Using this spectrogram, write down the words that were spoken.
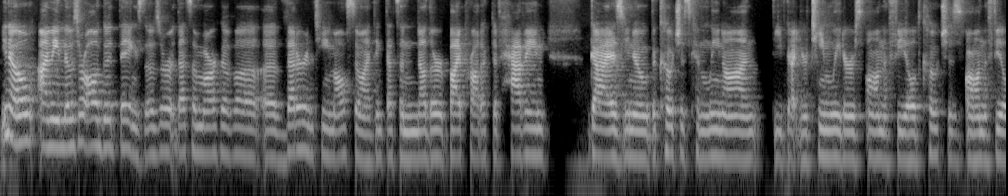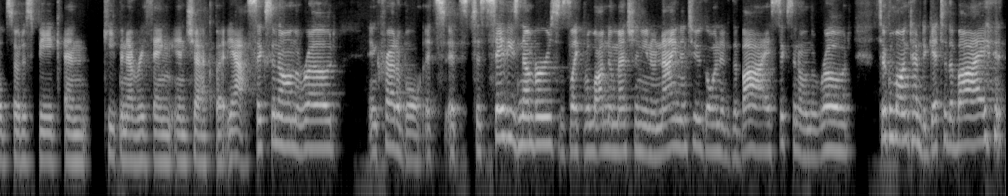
you know, I mean, those are all good things. Those are, that's a mark of a, a veteran team also. I think that's another byproduct of having guys, you know, the coaches can lean on. You've got your team leaders on the field, coaches on the field, so to speak, and keeping everything in check. But yeah, six and oh on the road, incredible. It's it's to say these numbers. It's like Rolando mentioned, you know, nine and two going into the bye, six and oh on the road. Took a long time to get to the bye,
